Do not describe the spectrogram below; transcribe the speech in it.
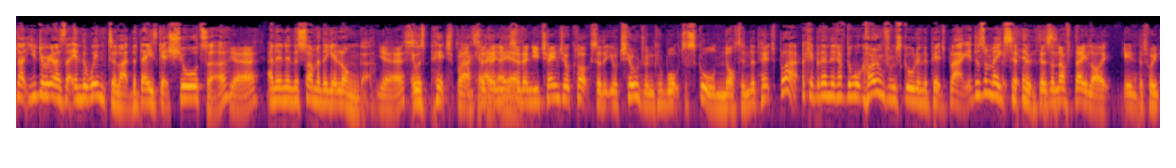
Like you do realize that in the winter, like the days get shorter. Yeah. And then in the summer they get longer. Yes. It was pitch black So at then, 8 you, so then you change your clock so that your children can walk to school not in the pitch black. Okay, but then they'd have to walk home from school in the pitch black. It doesn't make sense. There's enough daylight in between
